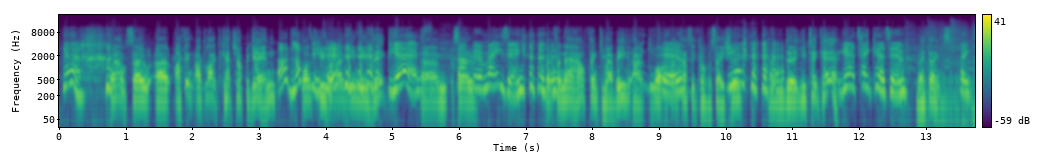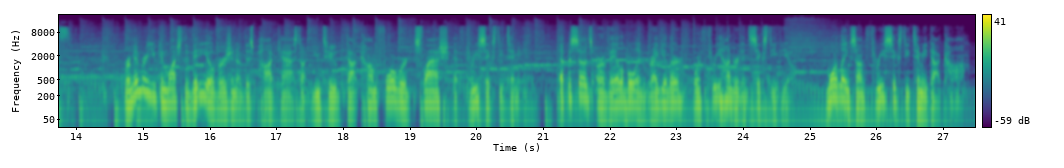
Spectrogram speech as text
yeah Well, so uh, I think I'd like to catch up again. I'd love once to, you've Tim. got that new music. yes Um, that'd be amazing but for now, thank you, Abi. Uh, Thank you, what a fantastic conversation. And uh, you take care. yeah take care tim May thanks. thanks Remember, you can watch the video version of this podcast on youtube.com forward slash at 360 Timmy. Episodes are available in regular or 360 view. More links on 360timmy.com.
